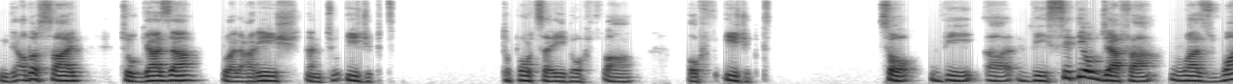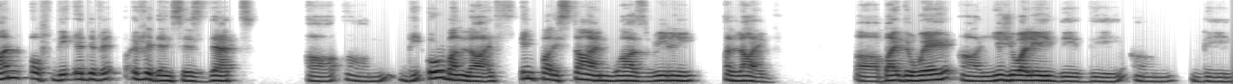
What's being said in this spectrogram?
the other side to Gaza to Al Arish and to Egypt, to Port Said of, uh, of Egypt. So the, uh, the city of Jaffa was one of the ev evidences that uh, um, the urban life in Palestine was really alive. Uh, by the way, uh, usually the, the, um, the,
